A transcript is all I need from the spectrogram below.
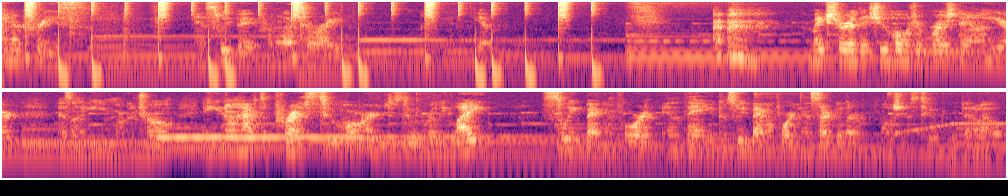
inner crease and sweep it from left to right. Yep. make sure that you hold your brush down here. That's gonna give you more control. And you don't have to press too hard. Just do it really light sweep back and forth, and then you can sweep back and forth in circular motions too. That'll help.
